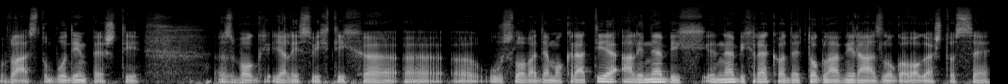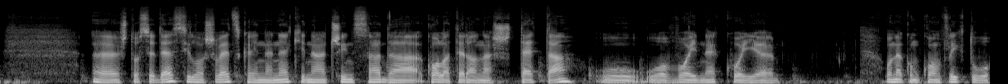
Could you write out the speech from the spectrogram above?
vlast u Budimpešti zbog jeli, svih tih uh, uh, uslova demokratije, ali ne bih, ne bih rekao da je to glavni razlog ovoga što se uh, što se desilo. Švedska je na neki način sada kolateralna šteta u, u ovoj nekoj o nekom konfliktu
